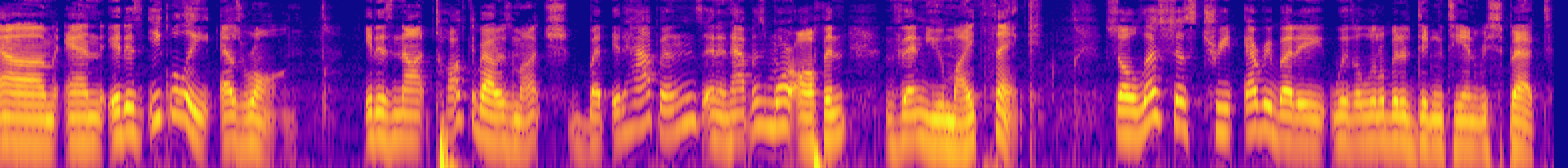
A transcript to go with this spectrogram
um, and it is equally as wrong. It is not talked about as much, but it happens, and it happens more often than you might think. So let's just treat everybody with a little bit of dignity and respect,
